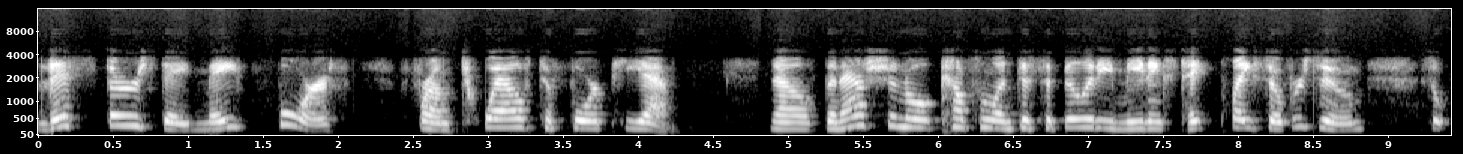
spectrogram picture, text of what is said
this Thursday, May 4th, from 12 to 4 p.m. Now, the National Council on Disability meetings take place over Zoom, so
